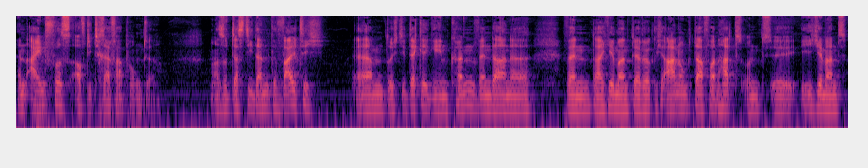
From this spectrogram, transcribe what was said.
einen Einfluss auf die Trefferpunkte. Also, dass die dann gewaltig ähm, durch die Decke gehen können, wenn da eine, wenn da jemand, der wirklich Ahnung davon hat und äh, jemand,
